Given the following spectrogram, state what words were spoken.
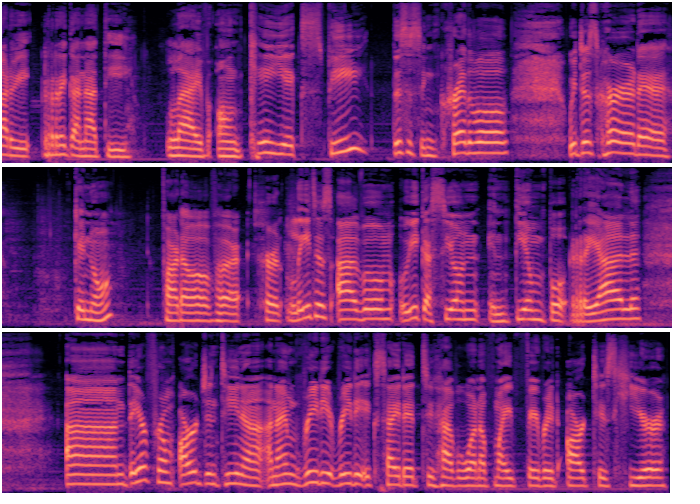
Barbie Recanati live on KEXP. This is incredible. We just heard uh, Que No, part of her, her latest album, Ubicación en Tiempo Real. And they are from Argentina, and I'm really, really excited to have one of my favorite artists here.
